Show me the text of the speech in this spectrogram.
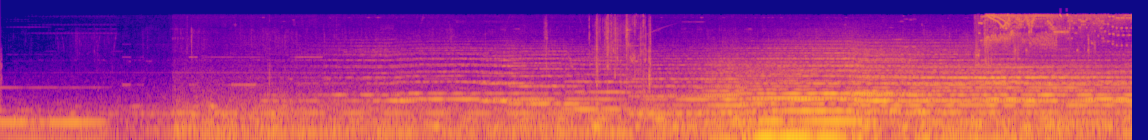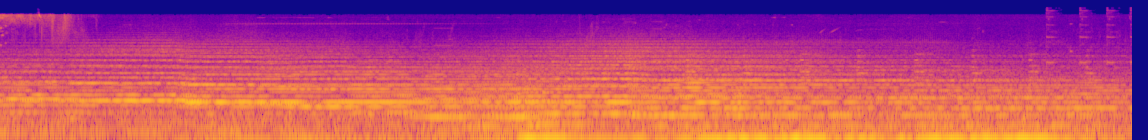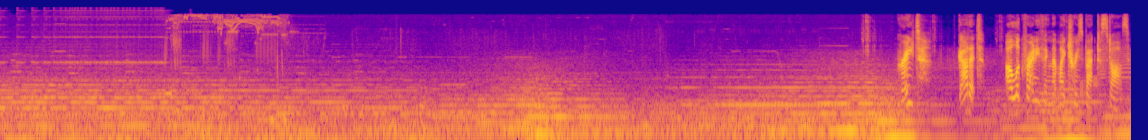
I'll look for anything that might trace back to Stas.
